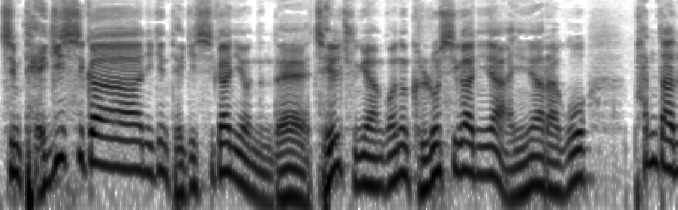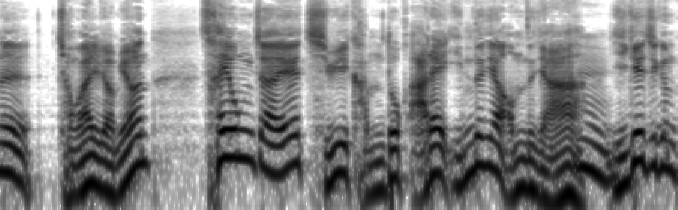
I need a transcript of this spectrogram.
지금 대기 시간이긴 대기 시간이었는데 제일 중요한 거는 근로 시간이냐 아니냐라고 판단을 정하려면 사용자의 지휘 감독 아래 있느냐 없느냐 음. 이게 지금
